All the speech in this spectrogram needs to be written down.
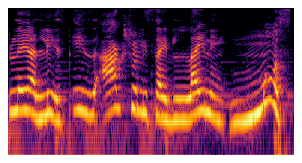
player list is actually sidelining most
